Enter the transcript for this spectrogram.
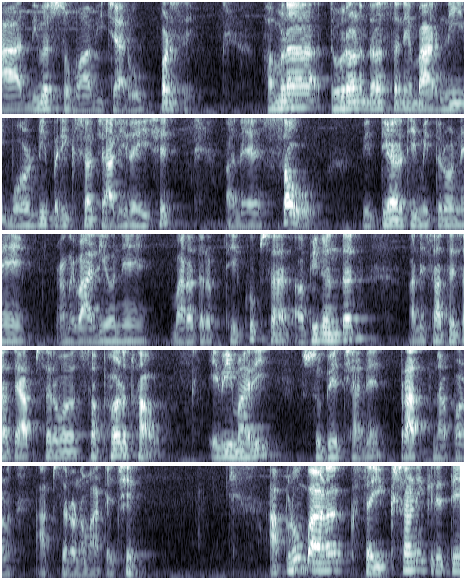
આ દિવસોમાં વિચારવું પડશે. હમણાં ધોરણ દસ અને બારની બોર્ડની પરીક્ષા ચાલી રહી છે અને સૌ વિદ્યાર્થી મિત્રોને અને વાલીઓને મારા તરફથી ખૂબ સા, અભિનંદન અને સાથે સાથે આપ સર્વ સફળ થાવ એવી મારી શુભેચ્છાને પ્રાર્થના પણ આપ સર્વના માટે છે. આપણું બાળક શૈક્ષણિક રીતે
